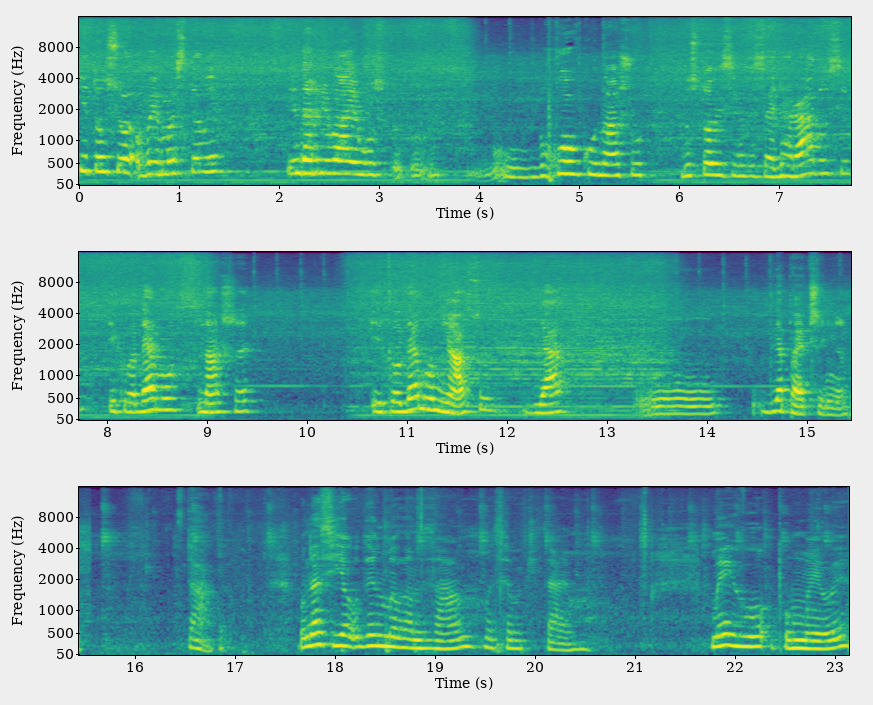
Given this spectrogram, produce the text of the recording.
і то все вимастили і нагріваємо духовку нашу до 180 градусів і кладемо наше і кладемо м'ясо для, для печення. Так, у нас є один меланзан, ми це викидаємо. Ми його помили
